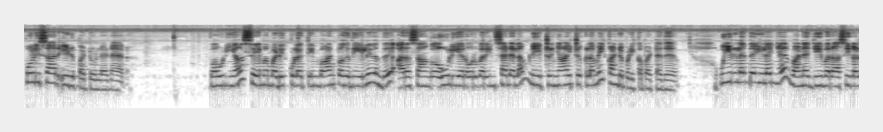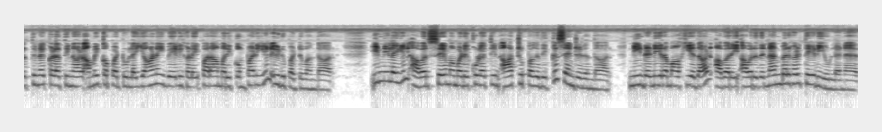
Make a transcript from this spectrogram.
போலீசார் ஈடுபட்டுள்ளனர். வவுனியா சேமமடி குளத்தின் வான்பகுதியில் இருந்து அரசாங்க ஊழியர் ஒருவரின் சடலம் நேற்று ஞாயிற்றுக்கிழமை கண்டுபிடிக்கப்பட்டது. உயிரிழந்த இளைஞர் வன ஜீவராசிகள் திணைக்களத்தினால் அமைக்கப்பட்டுள்ள யானை வேலிகளை பராமரிக்கும் பணியில் ஈடுபட்டு வந்தார். இந்நிலையில் அவர் சேமமடு குளத்தின் ஆற்றுப்பகுதிக்கு சென்றிருந்தார். நீண்ட நேரமாகியதால் அவரை அவரது நண்பர்கள் தேடியுள்ளனர்.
